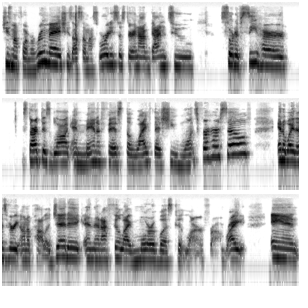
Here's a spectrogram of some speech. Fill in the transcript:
she's my former roommate. She's also my sorority sister. And i've gotten to sort of see her start this blog and manifest the life that she wants for herself in a way that's very unapologetic and that I feel like more of us could learn from, right? And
